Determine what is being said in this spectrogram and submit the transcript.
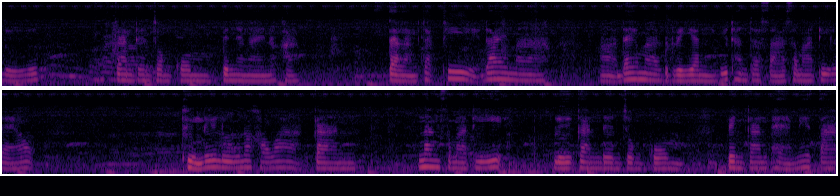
หรือการเดินจงกรมเป็นยังไงนะคะ แต่หลังจากที่ได้มา ได้มาเรียนวิทันตศาสมาธิแล้ว ถึงได้รู้นะคะว่าการนั่งสมาธิหรือการเดินจงกรมเป็นการแผ่เมตตา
